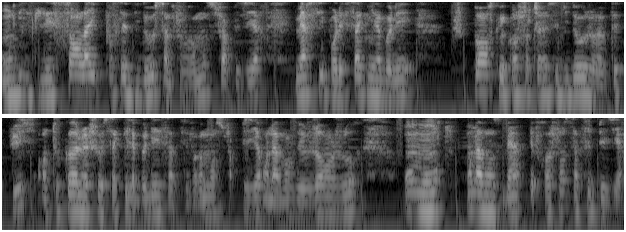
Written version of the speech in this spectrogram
On vise les 100 likes pour cette vidéo, ça me fait vraiment super plaisir. Merci pour les 5000 abonnés. Je pense que quand je sortirai cette vidéo, j'aurai peut-être plus. En tout cas, là, je suis au 5000 abonnés, ça fait vraiment super plaisir. On avance de jour en jour, on monte, on avance bien, et franchement, ça fait plaisir.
